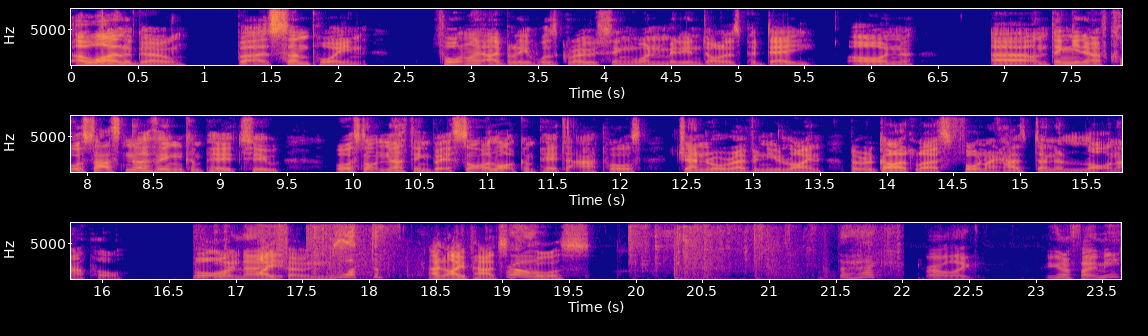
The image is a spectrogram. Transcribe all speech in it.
a while ago, but at some point, Fortnite I believe was grossing one million dollars per day on uh, on thing. You know, of course, that's nothing compared to. Well, it's not nothing, but it's not a lot compared to Apple's general revenue line. But regardless, Fortnite has done a lot on Apple or on iPhones What the, f- and iPads, Bro. of course. What the heck, bro? Like, are you gonna fight me?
